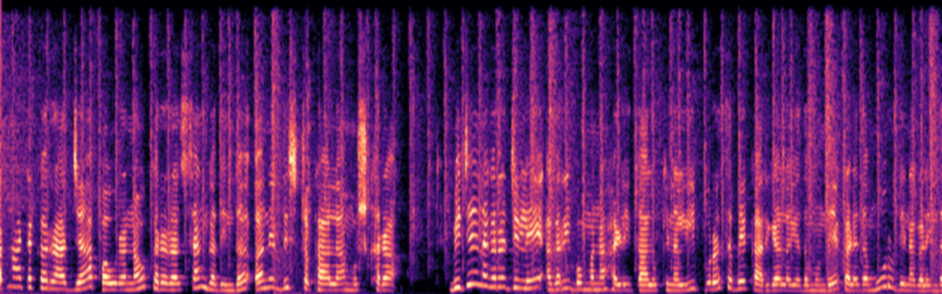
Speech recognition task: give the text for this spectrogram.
ಕರ್ನಾಟಕ ರಾಜ್ಯ ಪೌರ ನೌಕರರ ಸಂಘದಿಂದ ಅನಿರ್ದಿಷ್ಟ ಕಾಲ ಮುಷ್ಕರ. ವಿಜಯನಗರ ಜಿಲ್ಲೆ ಅಗರಿಬೊಮ್ಮನಹಳ್ಳಿ ತಾಲೂಕಿನಲ್ಲಿ ಪುರಸಭೆ ಕಾರ್ಯಾಲಯದ ಮುಂದೆ ಕಳೆದ ಮೂರು ದಿನಗಳಿಂದ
